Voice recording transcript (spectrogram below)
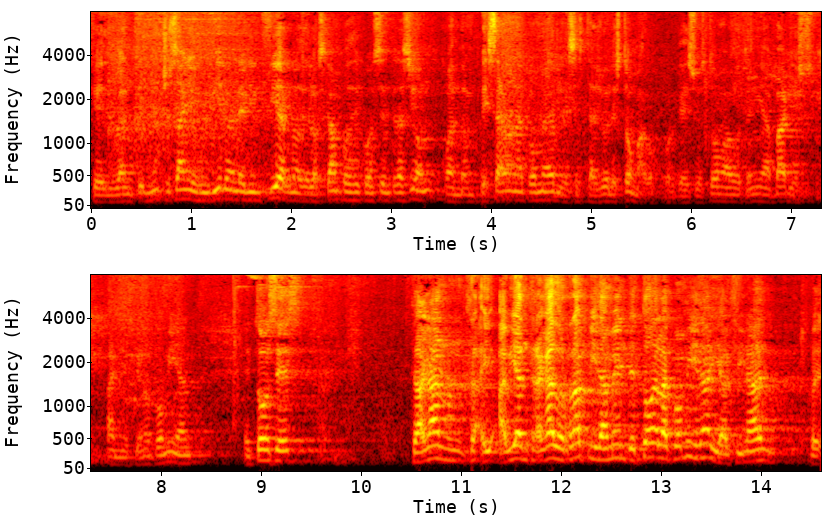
que durante muchos años vivieron en el infierno de los campos de concentración, cuando empezaron a comer les estalló el estómago, porque su estómago tenía varios años que no comían. Entonces, tragaron- tra- habían tragado rápidamente toda la comida y al final, pues,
